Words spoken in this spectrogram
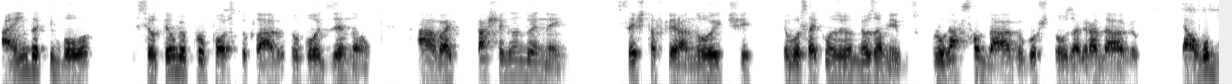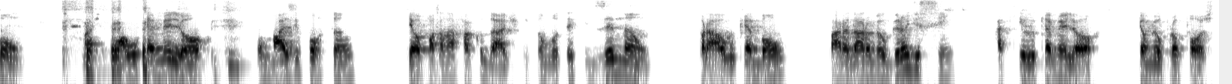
ainda que boa, se eu tenho meu propósito claro, eu vou dizer não. Ah, vai tá chegando o Enem. Sexta-feira à noite, eu vou sair com os meus amigos. Lugar saudável, gostoso, agradável. É algo bom, mas é algo que é melhor, o mais importante, que é eu passar na faculdade. Então vou ter que dizer não para algo que é bom, para dar o meu grande sim aquilo que é melhor, que é o meu propósito.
